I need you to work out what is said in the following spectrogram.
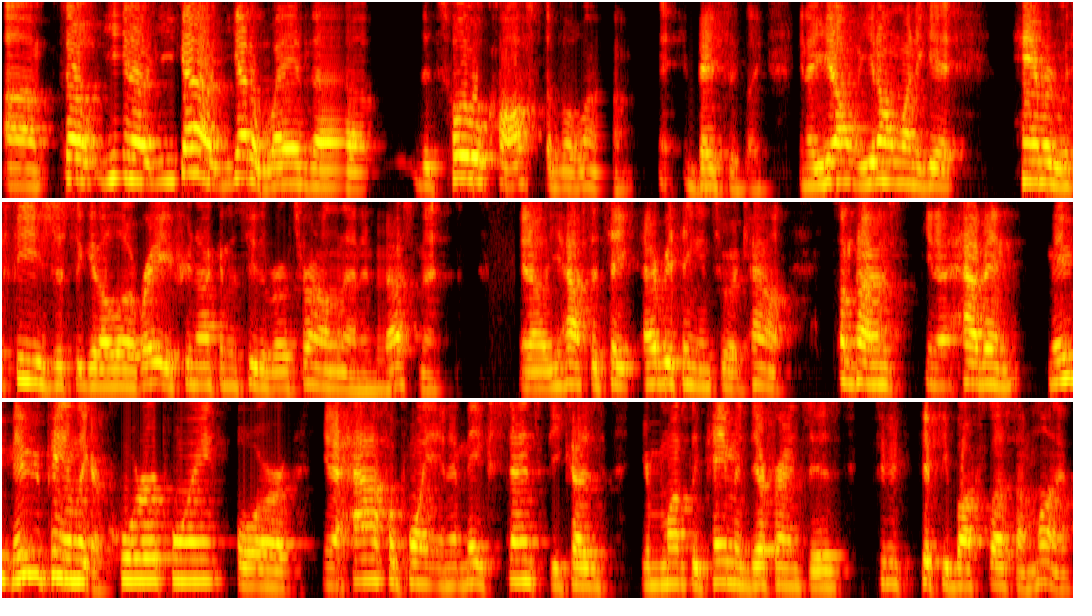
Um, so, you know, you got you got to weigh the, the total cost of the loan, basically. You know, you don't, you don't want to get, hammered with fees just to get a low rate if you're not going to see the return on that investment. You know, you have to take everything into account. Sometimes, you know, having maybe maybe you're paying like a quarter point or you know half a point and it makes sense because your monthly payment difference is 50 bucks less a month.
